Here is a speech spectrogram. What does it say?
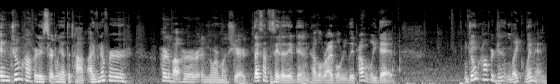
and Joan Crawford is certainly at the top. I've never heard about her and Norma Shearer. That's not to say that they didn't have a rivalry. They probably did. Joan Crawford didn't like women.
